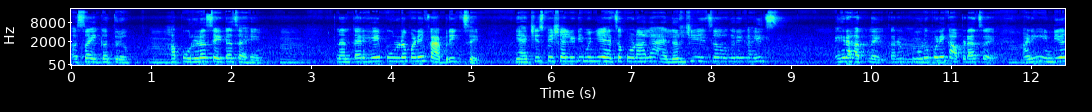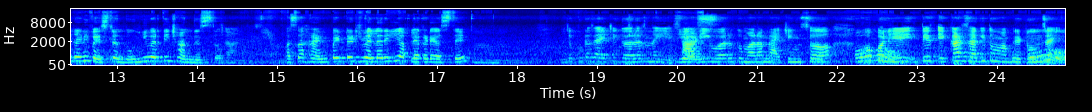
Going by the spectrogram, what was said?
असं एकत्र. हा पूर्ण सेटच आहे. नंतर हे पूर्णपणे फॅब्रिकचे ह्याची स्पेशालिटी म्हणजे ह्याचं कोणाला ॲलर्जी याचं वगैरे काहीच हे राहत नाही कारण. पूर्णपणे कापडाचं आहे. आणि इंडियन आणि वेस्टर्न दोन्हीवरती छान दिसतं छान दिसतं. असं हँड पेंटेड ज्वेलरीही आपल्याकडे असते. म्हणजे कुठं जायची गरज नाहीये Yes. साडीवर तुम्हाला मॅचिंगचं हो, हो. पण हे तेच एकाच जागी तुम्हाला भेटून हो, जाईल हो.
